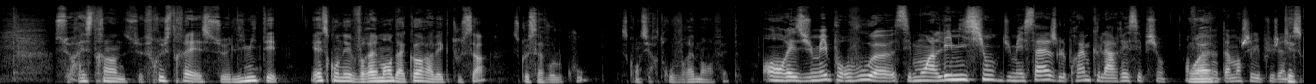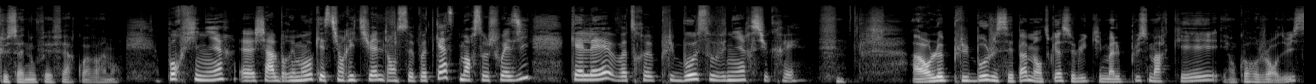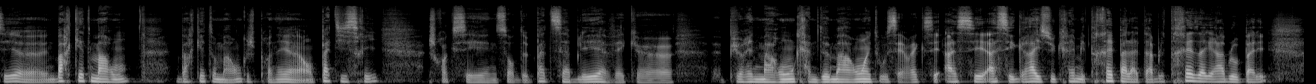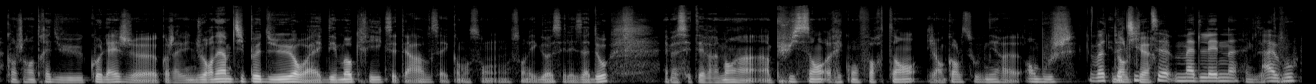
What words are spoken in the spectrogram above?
Se restreindre, se frustrer, se limiter. Est-ce qu'on est vraiment d'accord avec tout ça? Est-ce que ça vaut le coup? Est-ce qu'on s'y retrouve vraiment en fait? En résumé, pour vous, euh, c'est moins l'émission du message, le problème que la réception, notamment chez les plus jeunes. Qu'est-ce que ça nous fait faire, quoi, vraiment? Pour finir, euh, Charles Brumeau, question rituelle dans ce podcast, morceau choisi. Quel est votre plus beau souvenir sucré? Alors le plus beau, je sais pas, mais en tout cas celui qui m'a le plus marqué, et encore aujourd'hui, c'est euh, une barquette marron, une barquette au marron que je prenais euh, en pâtisserie. Je crois que c'est une sorte de pâte sablée avec euh, purée de marron, crème de marron et tout. C'est vrai que c'est assez, assez gras et sucré, mais très palatable, très agréable au palais. Quand je rentrais du collège, euh, quand j'avais une journée un petit peu dure, avec des moqueries, etc., vous savez comment sont, sont les gosses et les ados, et eh ben, c'était vraiment un, puissant, réconfortant. J'ai encore le souvenir euh, en bouche. Votre dans petite Madeleine, à vous.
